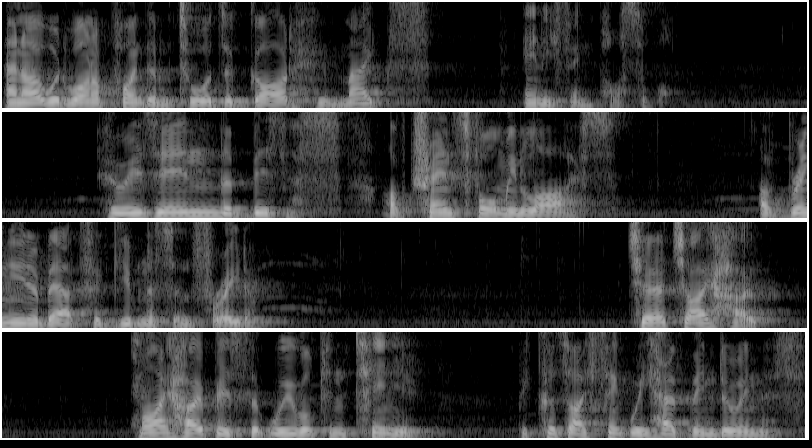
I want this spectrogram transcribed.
And I would want to point them towards a God who makes anything possible, who is in the business of transforming lives, of bringing about forgiveness and freedom. Church, I hope, my hope is that we will continue because I think we have been doing this,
